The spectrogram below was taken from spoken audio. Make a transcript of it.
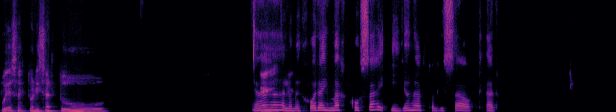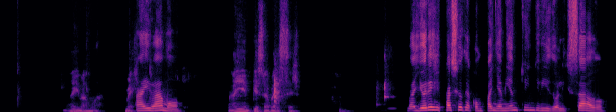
¿Puedes actualizar tu... Ah, a lo mejor hay más cosas y yo no he actualizado, claro. Ahí vamos. Ahí vamos. Ahí empieza a aparecer. Mayores espacios de acompañamiento individualizado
